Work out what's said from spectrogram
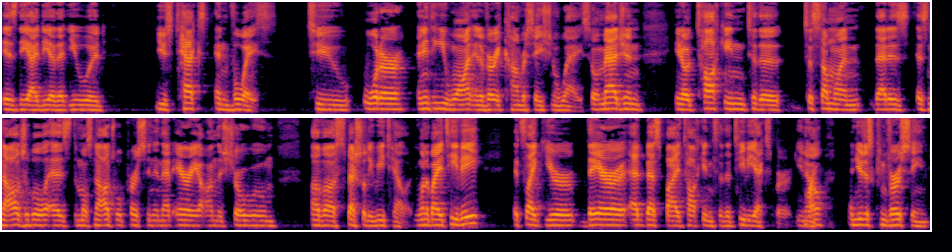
is the idea that you would use text and voice to order anything you want in a very conversational way. So imagine, you know, talking to the to someone that is as knowledgeable as the most knowledgeable person in that area on the showroom of a specialty retailer. You want to buy a TV? It's like you're there at Best Buy talking to the TV expert, you know, right. and you're just conversing,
